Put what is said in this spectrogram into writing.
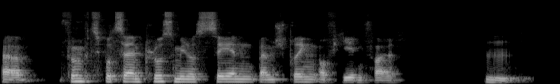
äh, 50 Prozent plus minus 10 beim Springen auf jeden Fall. Hm.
